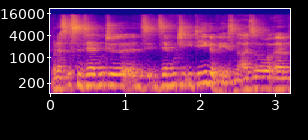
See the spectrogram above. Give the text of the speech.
und das ist eine sehr gute, eine sehr gute Idee gewesen. Also äh,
